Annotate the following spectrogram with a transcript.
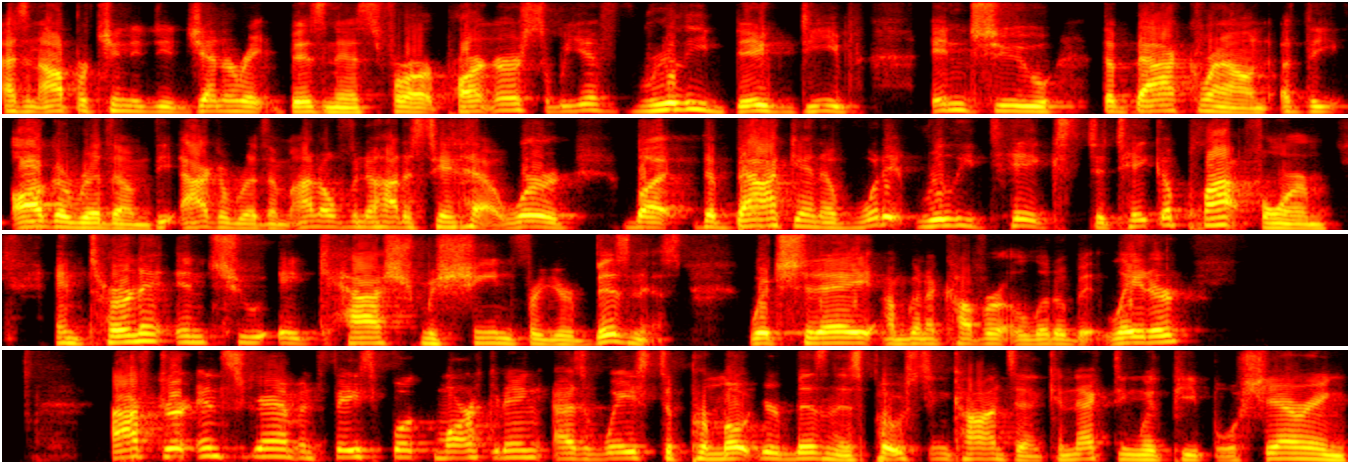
as an opportunity to generate business for our partners. So we have really dig deep into the background of the algorithm, the algorithm. I don't even know how to say that word, but the back end of what it really takes to take a platform and turn it into a cash machine for your business, which today I'm going to cover a little bit later after Instagram and Facebook marketing as ways to promote your business, posting content, connecting with people, sharing,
